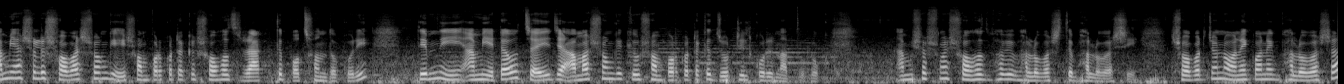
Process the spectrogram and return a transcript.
আমি আসলে সবার সঙ্গে এই সম্পর্কটাকে সহজ রাখতে পছন্দ করি। তেমনি আমি এটাও চাই যে আমার সঙ্গে কেউ সম্পর্কটাকে জটিল করে না তুলুক। আমি সবসময় সহজভাবে ভালোবাসতে ভালোবাসি। সবার জন্য অনেক অনেক ভালোবাসা।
